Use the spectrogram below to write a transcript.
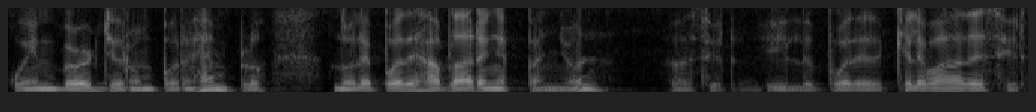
Wayne Bergeron, por ejemplo, no le puedes hablar en español. decir, y le puede, ¿qué le vas a decir?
